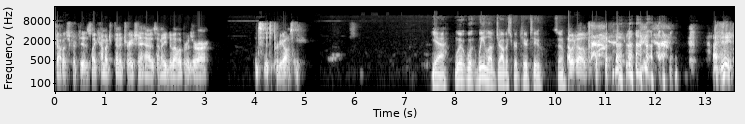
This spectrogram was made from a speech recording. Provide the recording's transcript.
JavaScript is, like how much penetration it has, how many developers there are. It's it's pretty awesome. Yeah, we, we love JavaScript here too. So I would hope. I think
